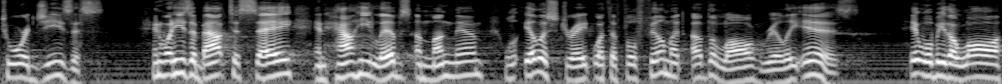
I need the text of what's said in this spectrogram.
toward Jesus. And what he's about to say and how he lives among them will illustrate what the fulfillment of the law really is. It will be the law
